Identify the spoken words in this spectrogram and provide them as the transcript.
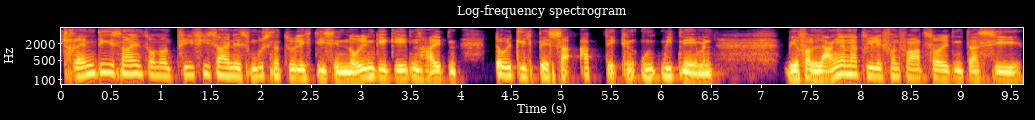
trendy sein, sondern pfiffig sein. Es muss natürlich diese neuen Gegebenheiten deutlich besser abdecken und mitnehmen. Wir verlangen natürlich von Fahrzeugen, dass sie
